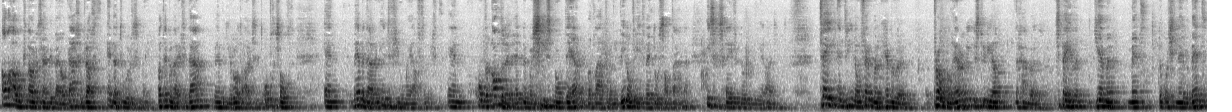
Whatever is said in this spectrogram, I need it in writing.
alle oude knorren zijn weer bij elkaar gebracht en daar toeren ze mee. Wat hebben wij gedaan? We hebben die Rod Argent opgezocht en we hebben daar een interview mee afgelegd. En onder andere het nummer She's Not wat later een wereldhit werd door Santana, is geschreven door die meneer Argent. 2 en 3 november hebben we Procol Harum in de studio. Daar gaan we spelen, jammen met de originele band.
